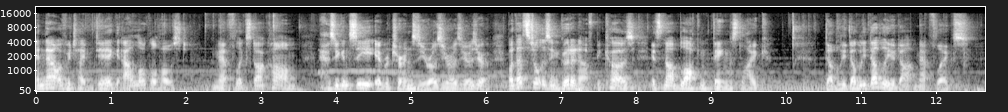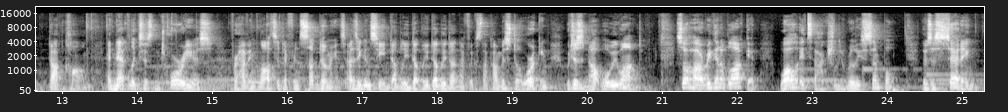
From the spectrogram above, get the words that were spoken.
and now if we type dig at localhost, netflix.com, as you can see, it returns 0000. But that still isn't good enough because it's not blocking things like and Netflix is notorious for having lots of different subdomains. As you can see, www.netflix.com is still working, which is not what we want. So how are we going to block it? Well, it's actually really simple. There's a setting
